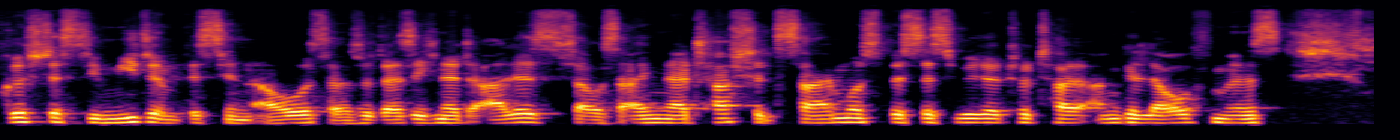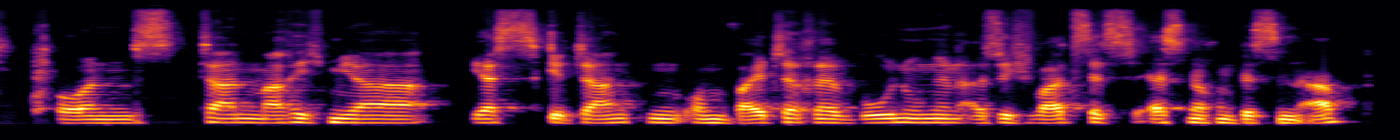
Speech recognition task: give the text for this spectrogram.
frischt es die Miete ein bisschen aus. Also, dass ich nicht alles aus eigener Tasche zahlen muss, bis es wieder total angelaufen ist. Und dann mache ich mir erst Gedanken um weitere Wohnungen. Also ich warte jetzt erst noch ein bisschen ab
